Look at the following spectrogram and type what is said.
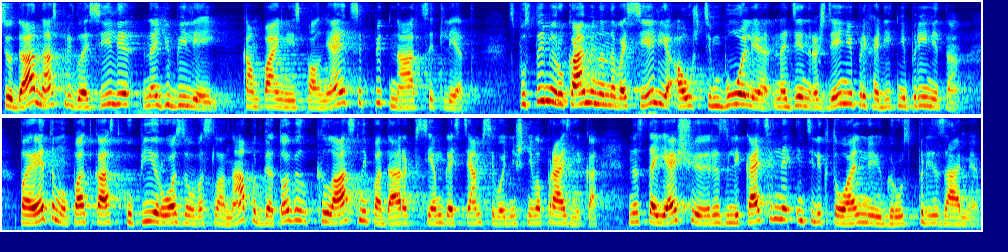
Сюда нас пригласили на юбилей. Компании исполняется 15 лет. С пустыми руками на новоселье, а уж тем более на день рождения приходить не принято. Поэтому подкаст «Купи розового слона» подготовил классный подарок всем гостям сегодняшнего праздника – настоящую развлекательно-интеллектуальную игру с призами.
